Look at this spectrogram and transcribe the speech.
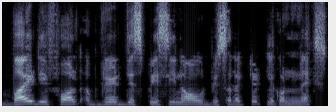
By default, upgrade this PC now would be selected. Click on next.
